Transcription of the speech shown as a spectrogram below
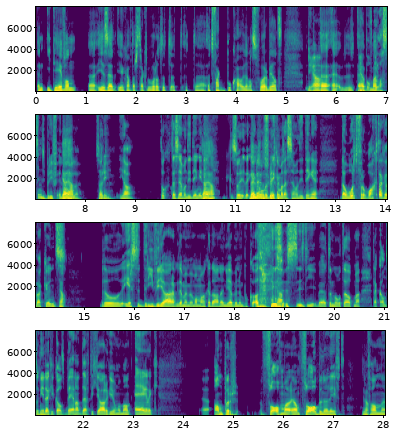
een idee van je, zei, je gaf daar straks bijvoorbeeld het, het, het, het vak boekhouden als voorbeeld. Ja, uh, of maar, belastingsbrief invullen. Sorry, ja. Toch? Dat zijn van die dingen die... Sorry, ik nee, onderbreken, maar dat zijn van die dingen... Dat wordt verwacht dat je dat kunt. Ja. Ik bedoel, de eerste drie, vier jaar heb ik dat met mijn mama gedaan en nu hebben we een boekhouder ja. dus die mij uit de nood helpt. Maar dat kan toch niet dat ik als bijna 30-jarige jongeman eigenlijk uh, amper flauw, of maar, ja, flauw benul heeft van... Uh,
